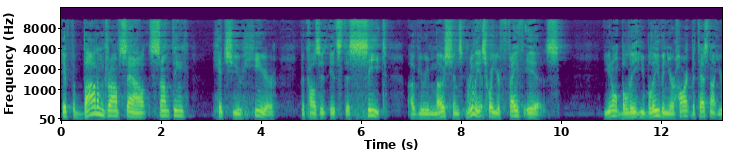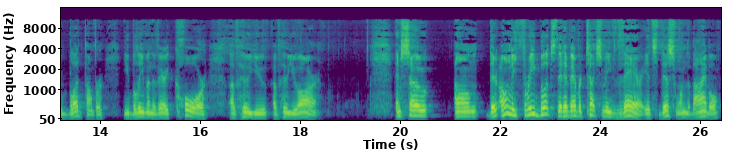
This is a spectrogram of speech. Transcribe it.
if the bottom drops out, something hits you here because it, it's the seat of your emotions. Really, it's where your faith is. You don't believe, you believe in your heart, but that's not your blood pumper. You believe in the very core of who you, of who you are. And so, um, there are only three books that have ever touched me there. It's this one, the Bible.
